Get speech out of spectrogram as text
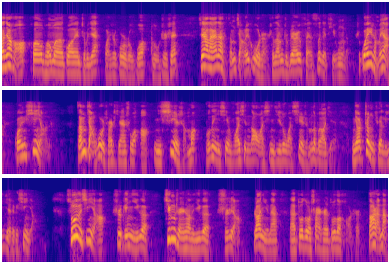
大家好，欢迎朋友们光临直播间，我是故事主播鲁智深。接下来呢，咱们讲这个故事是咱们直播间有粉丝给提供的，是关于什么呀？关于信仰的。咱们讲故事前提前说啊，你信什么？不论你信佛、信道啊、信基督啊，信什么都不要紧，你要正确理解这个信仰。所有的信仰是给你一个精神上的一个食粮，让你呢呃多做善事，多做好事。当然呢，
